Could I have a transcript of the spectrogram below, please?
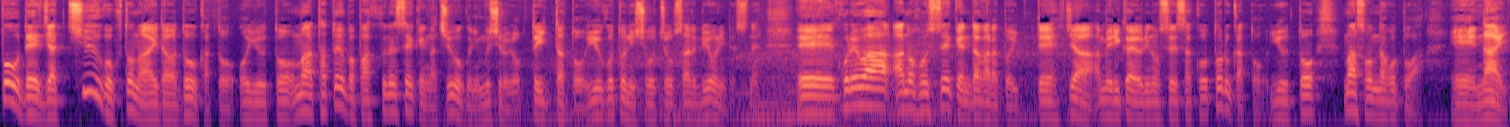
方でじゃあ中国との間はどうかというと、まあ、例えばパク・クネ政権が中国にむしろ寄っていったということに象徴されるようにですね、えー、これはあの保守政権だからといってじゃあアメリカ寄りの政策を取るかというと、まあ、そんなことは、えー、ない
